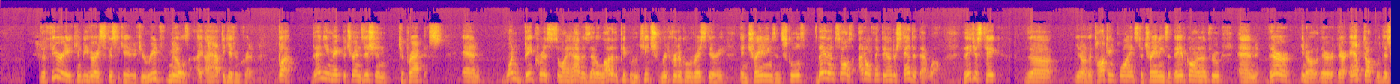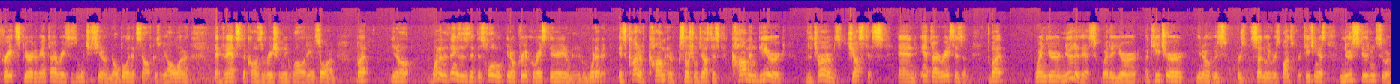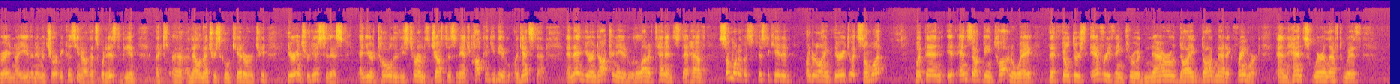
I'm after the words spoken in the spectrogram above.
the theory can be very sophisticated. If you read Mills, I, I have to give him credit. But then you make the transition to practice. And one big criticism I have is that a lot of the people who teach critical race theory in trainings and schools, they themselves, I don't think they understand it that well. They just take the you know the talking points the trainings that they've gone through and they're you know they're they're amped up with this great spirit of anti-racism which is you know noble in itself because we all want to advance the cause of racial inequality and so on but you know one of the things is that this whole you know critical race theory and whatever it's kind of com- social justice commandeered the terms justice and anti-racism. But when you're new to this, whether you're a teacher, you know, who's suddenly responsible for teaching us, new students who are very naive and immature, because you know that's what it is to be an, a, uh, an elementary school kid or a, you're introduced to this and you're told of these terms, justice and answer. How could you be against that? And then you're indoctrinated with a lot of tenets that have somewhat of a sophisticated underlying theory to it, somewhat, but then it ends up being taught in a way that filters everything through a narrow dogmatic framework. And hence, we're left with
